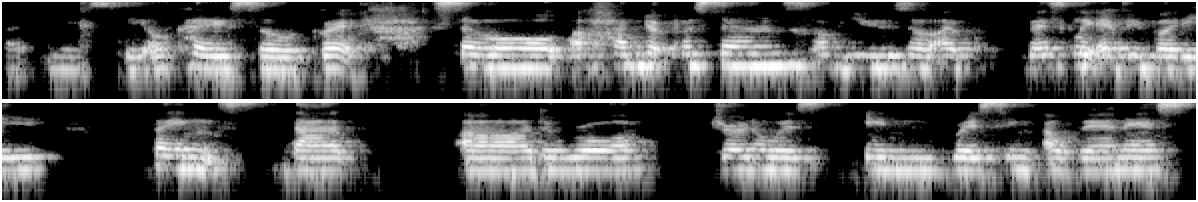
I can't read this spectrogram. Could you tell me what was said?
let me see. Okay, so great. So 100% of you, so I, basically everybody thinks that uh, the role of journalists in raising awareness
